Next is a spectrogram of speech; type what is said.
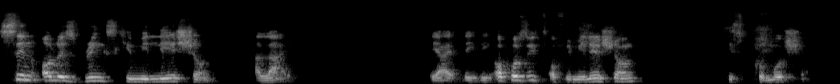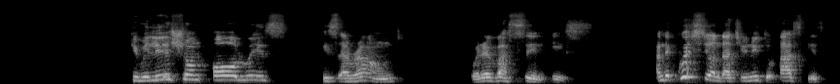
Sin always brings humiliation alive. Yeah, the, the opposite of humiliation is promotion. Humiliation always is around wherever sin is. And the question that you need to ask is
